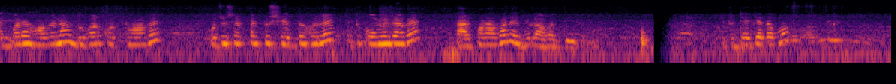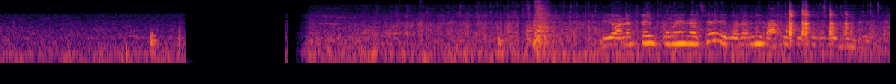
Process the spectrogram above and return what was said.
একবারে হবে না, দুবার করতে হবে। কচু শাকটা একটু সেদ্ধ হলে একটু কমে যাবে, তারপর আবার এগুলো আবার দিয়ে দেবো। একটু ঢেকে দেবো। এই অনেকটাই কমে গেছে, এবার আমি বাকি কচুগুলো দিয়ে দেবো।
